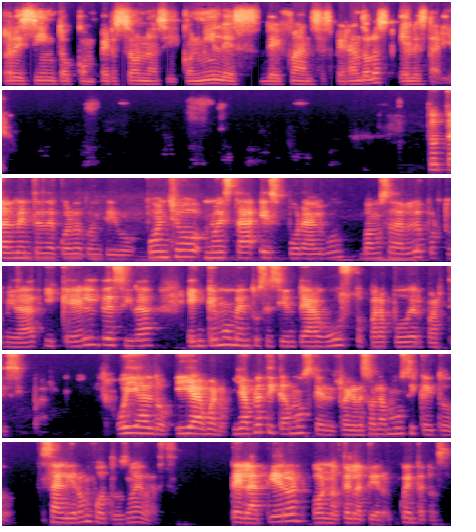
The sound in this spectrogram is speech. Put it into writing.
recinto con personas y con miles de fans esperándolos, él estaría. Totalmente de acuerdo contigo. Poncho no está es por algo, vamos a darle la oportunidad y que él decida en qué momento se siente a gusto para poder participar. Oye Aldo, y ya bueno, ya platicamos que regresó la música y todo. Salieron fotos nuevas. ¿Te latieron o no te latieron? Cuéntanos.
